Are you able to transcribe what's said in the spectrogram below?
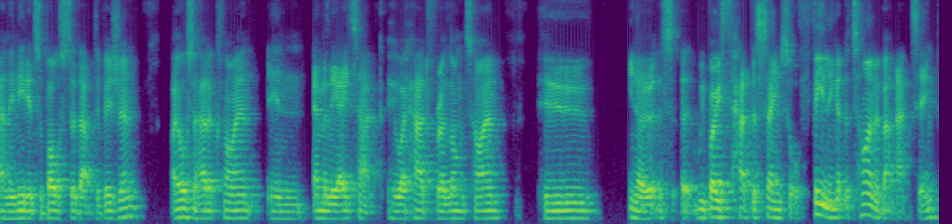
and they needed to bolster that division. I also had a client in Emily Atack who I'd had for a long time, who, you know, uh, we both had the same sort of feeling at the time about acting.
